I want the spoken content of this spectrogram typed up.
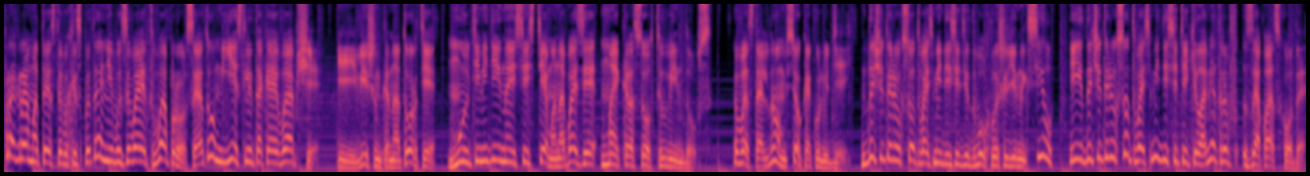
программа тестовых испытаний вызывает вопросы о том, есть ли такая вообще. И вишенка на торте — мультимедийная система на базе Microsoft Windows. В остальном все как у людей. До 482 лошадиных сил и до 480 километров запас хода.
